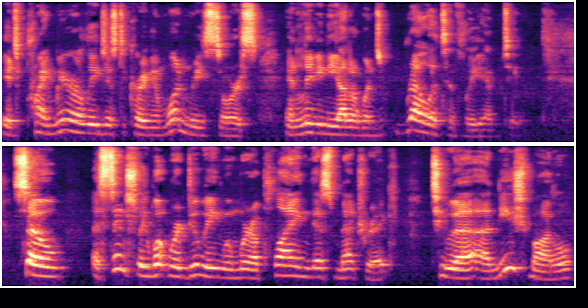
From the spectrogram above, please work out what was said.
It's primarily just occurring in one resource and leaving the other ones relatively empty. So essentially what we're doing when we're applying this metric to a, a niche model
